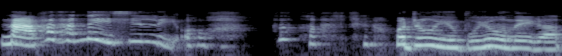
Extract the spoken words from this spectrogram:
哪怕他内心里哇。哈 哈我终于不用那个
